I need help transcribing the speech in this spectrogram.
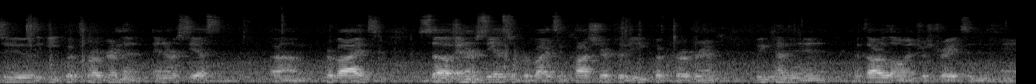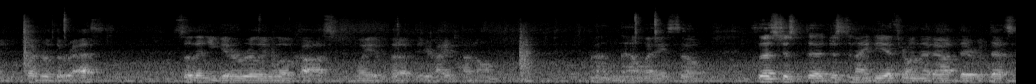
to the EQIP program that NRCS, um, provides. So NRCS will provide some cost share for the EQIP program. We come in with our low interest rates and, and cover the rest. So then you get a really low cost way to put up your high tunnel, um, that way, so. So that's just, uh, just an idea, throwing that out there, but that's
